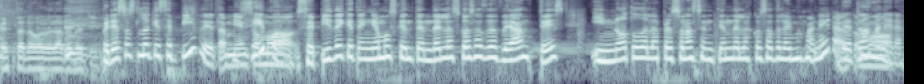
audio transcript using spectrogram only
Esto no volverá a repetir. Pero eso es lo que se pide también, Sí, como po. se pide que tengamos que entender las cosas desde antes y no todas las personas entienden las cosas de la misma manera. De todas maneras,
